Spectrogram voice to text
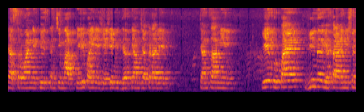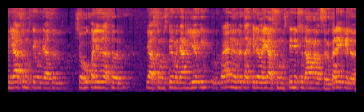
या सर्वांनी फीस त्यांची माफ केली पाहिजे. जे जे विद्यार्थी आमच्याकडे आले त्यांचा आम्ही एक रुपये ही न घेता ॲडमिशन या संस्थेमध्ये असेल शाहू कॉलेज असेल या संस्थेमध्ये आम्ही एक रुपया न घेता केलेला या संस्थेने सुद्धा आम्हाला सहकार्य केलं.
